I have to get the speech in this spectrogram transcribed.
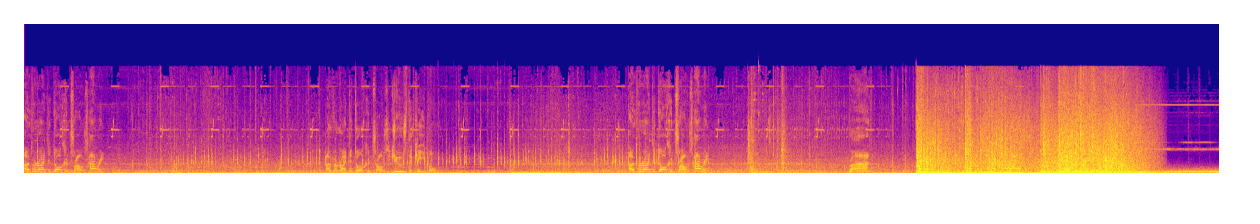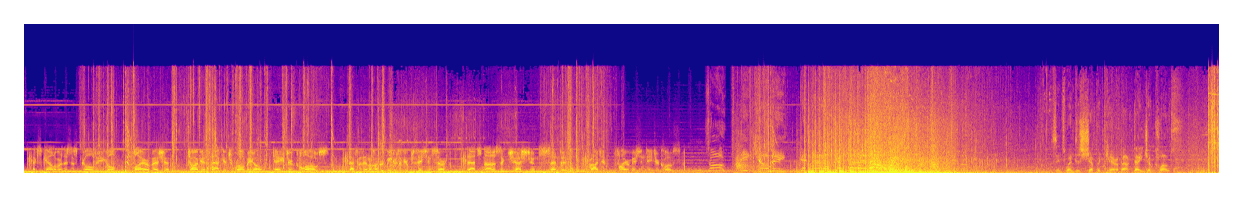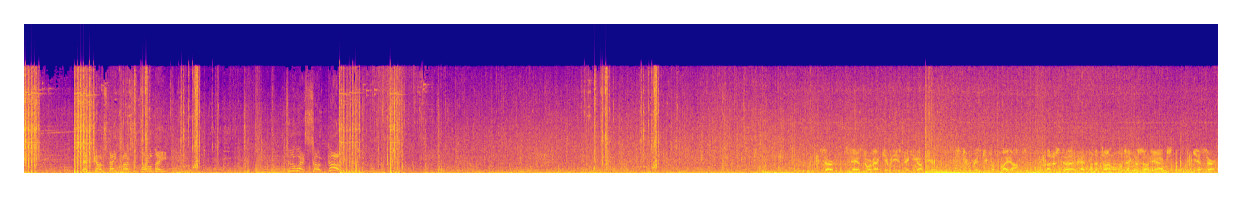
Override the door controls. Hurry! Override the door controls. Use the keyboard. Override the door controls. Hurry! Run! Excalibur, this is Gold Eagle. Fire mission. Target package Romeo. Danger close. That's within 100 meters of your position, sir. That's not a suggestion. Send it. Roger. Fire mission, danger close. So, incoming! Get down! Get down! Since when does Shepherd care about danger close? Let's go! Stay close and follow me! To the west, so go! Sir, sandstorm activity is picking up here. It's too risky for flight ops. Understood. Head for the tunnel. We'll take the Zodiacs. Yes, sir.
